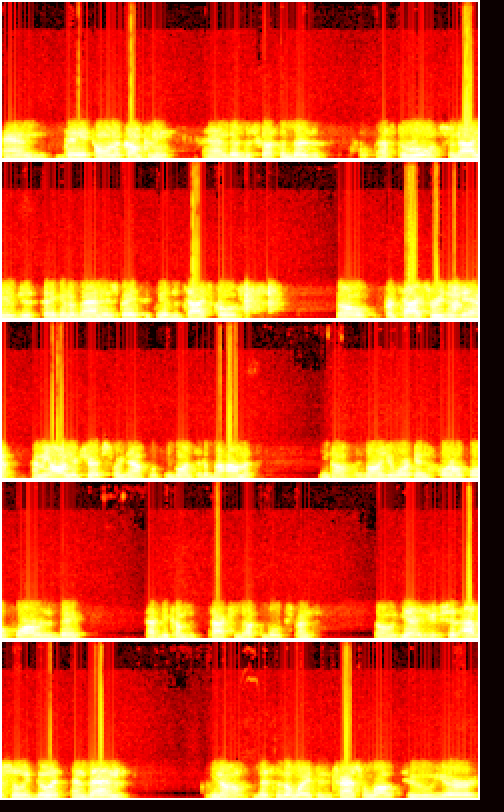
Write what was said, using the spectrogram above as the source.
and they own a company and they're discussing business. That's the rule. So now you've just taken advantage basically of the tax code. So for tax reasons, yeah. I mean, all your trips, for example, if you're going to the Bahamas, you know, as long as you're working quote unquote four hours a day, that becomes a tax deductible expense. So yeah, you should absolutely do it. And then, you know, this is a way to transfer wealth to your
